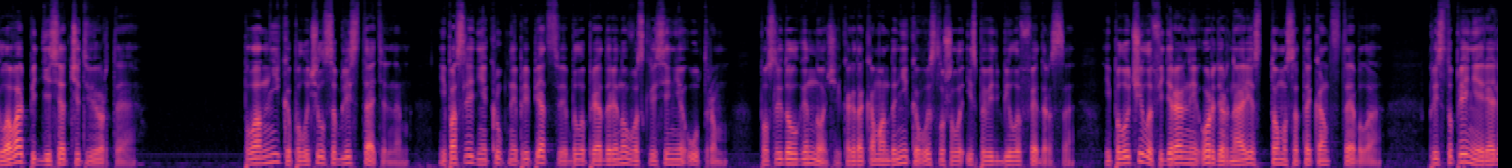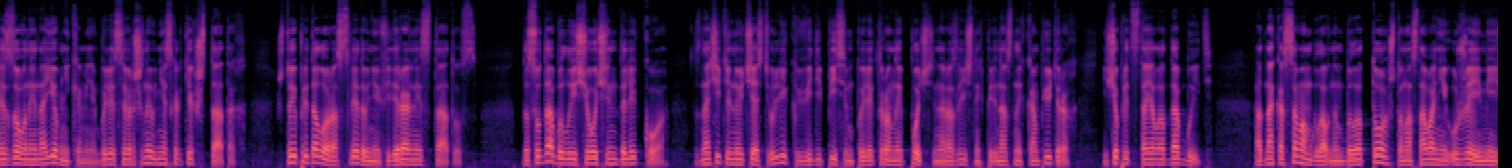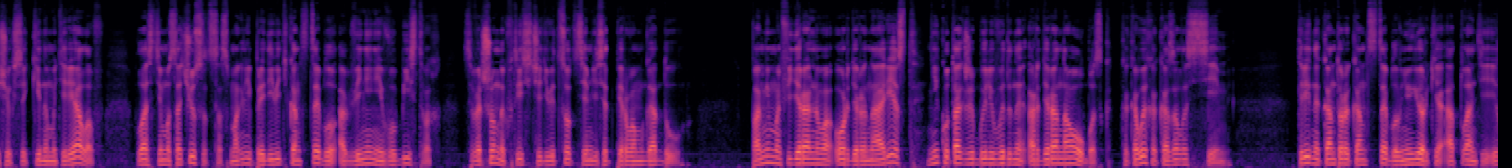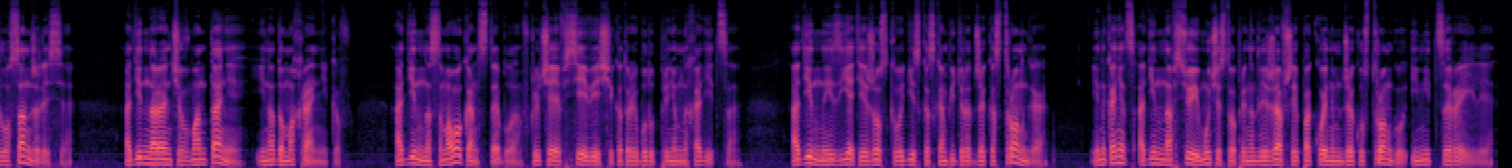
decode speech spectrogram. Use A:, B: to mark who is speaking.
A: Глава 54. План Ника получился блистательным, и последнее крупное препятствие было преодолено в воскресенье утром, после долгой ночи, когда команда Ника выслушала исповедь Билла Федерса и получила федеральный ордер на арест Томаса Т. Констебла. Преступления, реализованные наемниками, были совершены в нескольких штатах, что и придало расследованию федеральный статус. До суда было еще очень далеко – Значительную часть улик в виде писем по электронной почте на различных переносных компьютерах еще предстояло добыть. Однако самым главным было то, что на основании уже имеющихся киноматериалов власти Массачусетса смогли предъявить констеблу обвинений в убийствах, совершенных в 1971 году. Помимо федерального ордера на арест, Нику также были выданы ордера на обыск, каковых оказалось семь. Три на конторы констебла в Нью-Йорке, Атланте и Лос-Анджелесе, один на ранчо в Монтане и на дом охранников. Один на самого констебла, включая все вещи, которые будут при нем находиться. Один на изъятие жесткого диска с компьютера Джека Стронга. И, наконец, один на все имущество, принадлежавшее покойным Джеку Стронгу и Митце Рейли.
